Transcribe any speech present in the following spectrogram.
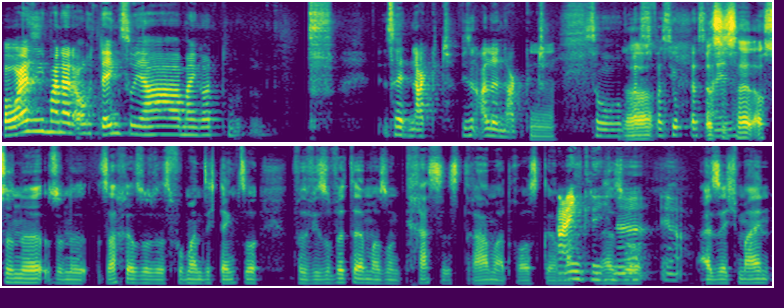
Wobei sich man halt auch denkt, so, ja, mein Gott, ist halt nackt. Wir sind alle nackt. So, was, was juckt das Es ein? ist halt auch so eine, so eine Sache, so dass, wo man sich denkt, so, wieso wird da immer so ein krasses Drama draus gemacht? Eigentlich, ne? ne? Ja. also ich meine,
